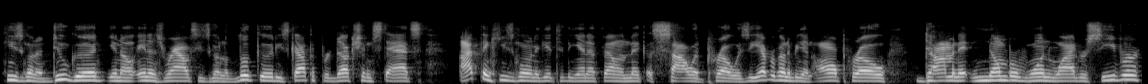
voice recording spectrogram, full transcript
He's going to do good, you know, in his routes. He's going to look good. He's got the production stats. I think he's going to get to the NFL and make a solid pro. Is he ever going to be an all pro, dominant number one wide receiver?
